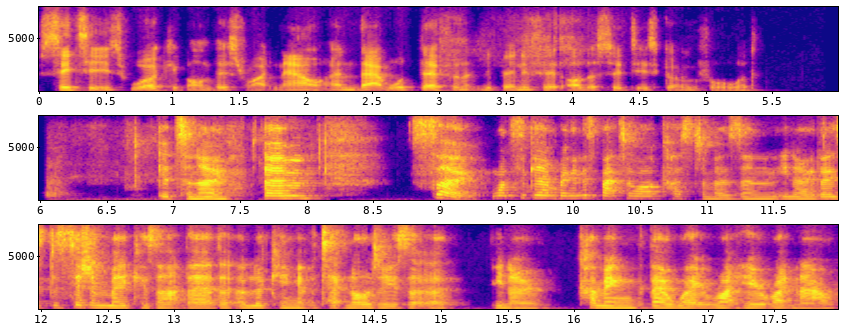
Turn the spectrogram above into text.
cities working on this right now, and that will definitely benefit other cities going forward. Good to know. Um, so once again, bringing this back to our customers and you know those decision makers out there that are looking at the technologies that are you know coming their way right here, right now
